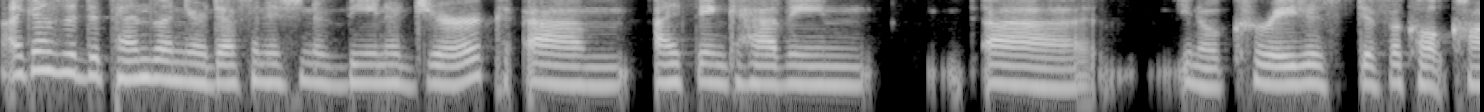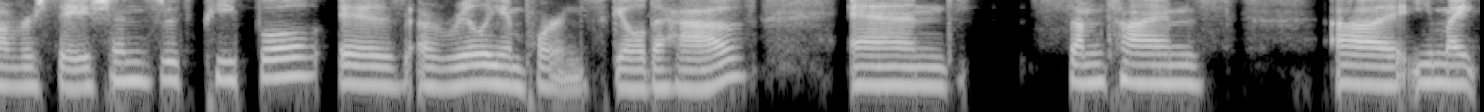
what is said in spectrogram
I guess it depends on your definition of being a jerk. Um, I think having, uh, you know, courageous, difficult conversations with people is a really important skill to have. And sometimes uh, you might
